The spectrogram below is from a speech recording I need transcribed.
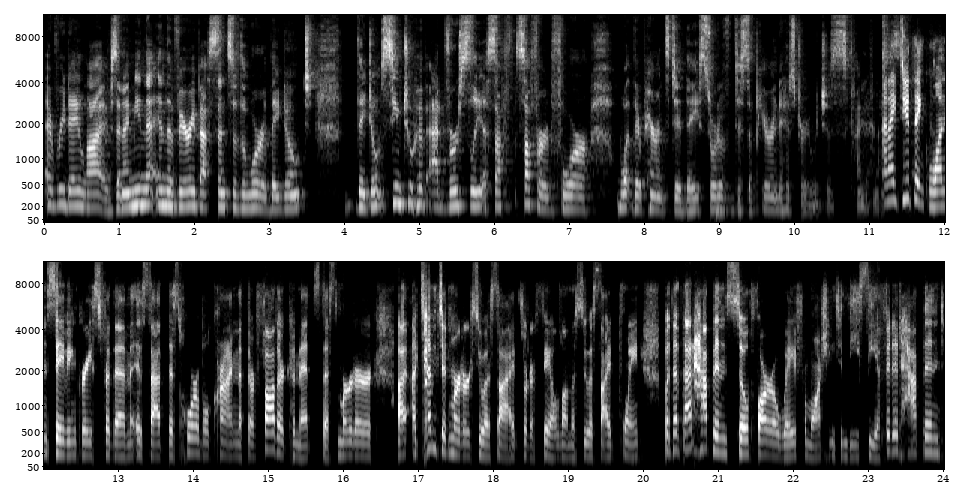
everyday lives. And i mean that in the very best sense of the word. They don't they don't seem to have adversely suffered for what their parents did. They sort of disappear into history which is kind of nice and i do think one saving grace for them is that this horrible crime that their father commits this murder uh, attempted murder suicide sort of failed on the suicide point but that that happens so far away from washington d.c if it had happened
